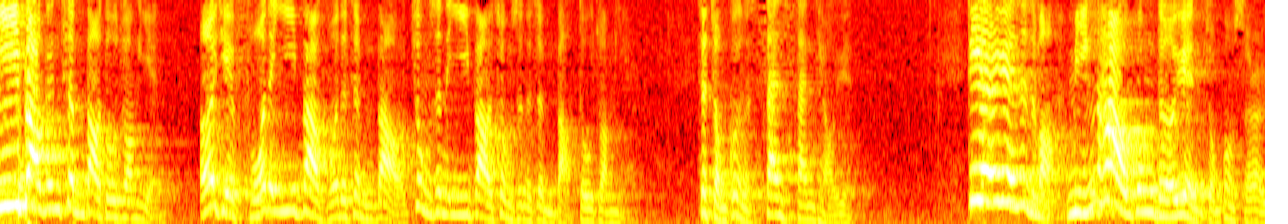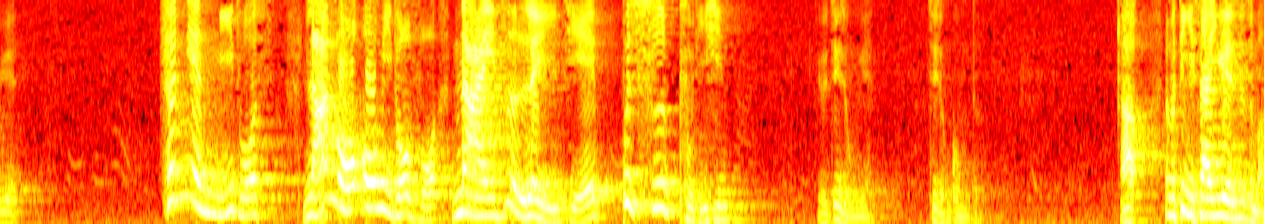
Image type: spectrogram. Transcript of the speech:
医报跟正报都庄严，而且佛的医报、佛的正报、众生的医报、众生的正报都庄严。这总共有三十三条愿。第二愿是什么？名号功德愿，总共十二愿。称念弥陀南无阿弥陀佛，乃至累劫不失菩提心，有这种愿，这种功德。好，那么第三愿是什么？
